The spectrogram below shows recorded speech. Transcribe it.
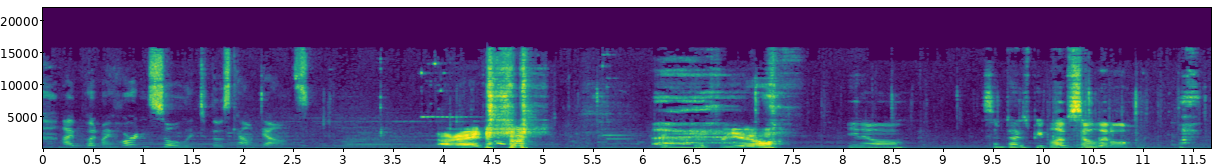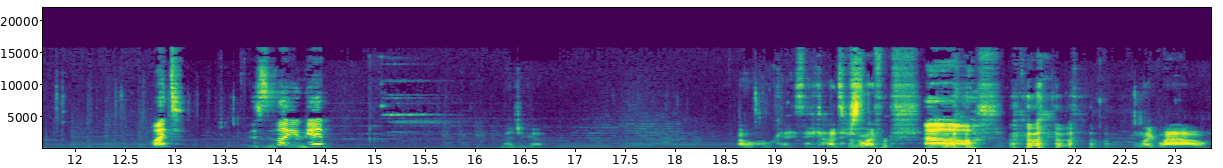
I put my heart and soul into those countdowns. All right. Good Uh, for you. you know, sometimes people have so little. what? This is all you get? Magic up. Oh, okay. Thank God there's a lever. Oh. I'm like, wow.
